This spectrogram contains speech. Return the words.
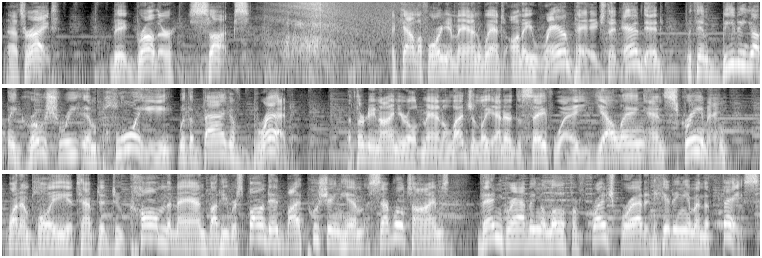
That's right, Big Brother sucks. A California man went on a rampage that ended with him beating up a grocery employee with a bag of bread. The 39-year-old man allegedly entered the Safeway yelling and screaming. One employee attempted to calm the man, but he responded by pushing him several times, then grabbing a loaf of French bread and hitting him in the face.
